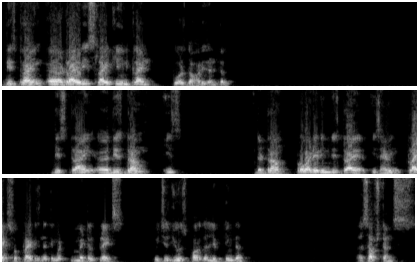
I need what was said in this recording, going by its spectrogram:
this drying uh, dryer is slightly inclined towards the horizontal. This drying uh, this drum is the drum provided in this dryer is having plates. So plate is nothing but metal plates which is used for the lifting the uh, substance.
